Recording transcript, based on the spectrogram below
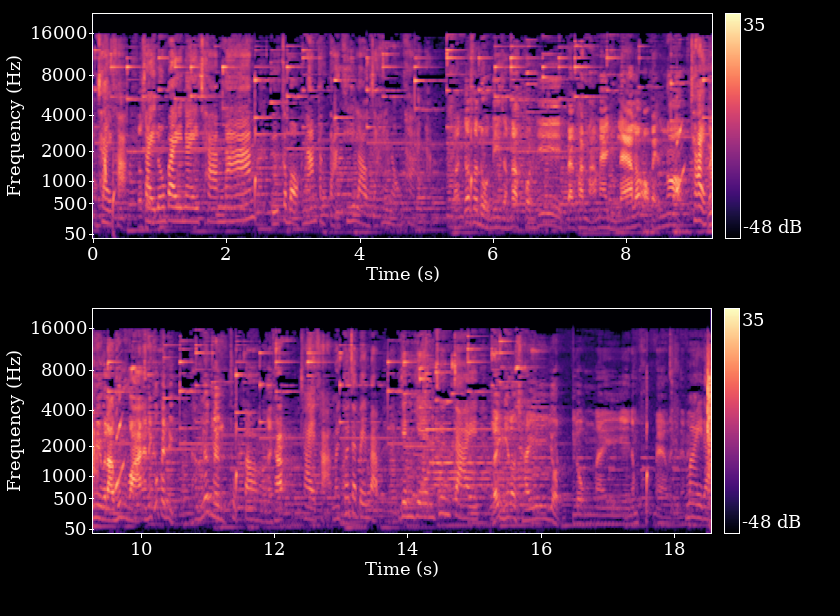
วใช่ค่ะผสมใส่ลงไปในชามน้ำหรือกระบอกน้ำต่างๆ ที่เราจะให้น้องทานอะ มันก็สะดวกดีสำหรับคนที่แปรงฟันหมาแมวอยู่แล้วแล้วออกไปข้างนอกใช่ค่ะ ไม่มีเวลาวุ่นวายอันนี้ก็เป็นอีกทางเรื่องหนึ่งถูกต้องนะครับ ใช่ค่ะ มันก็จะเป็นแบบเย็นๆชื่นใจแล้วอย่างนี้เราใช้หยดลงในน้ำพุแมวอะไรอย่างนี้ได้ไหมไม่ได้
